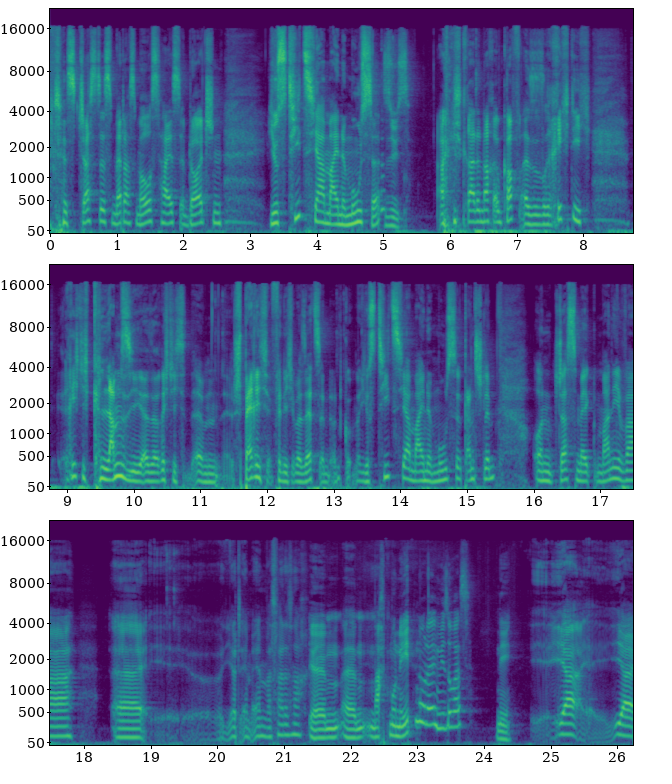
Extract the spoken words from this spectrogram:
das Justice Matters Most heißt im Deutschen Justitia meine Muße. Süß. Habe ich gerade noch im Kopf. Also so richtig, richtig clumsy, also richtig ähm, sperrig, finde ich, übersetzt. Und, und Justitia meine Muße, ganz schlimm. Und Just Make Money war äh, JMM, was war das noch? Ähm, ähm, macht Moneten oder irgendwie sowas? Nee. Ja, ja,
